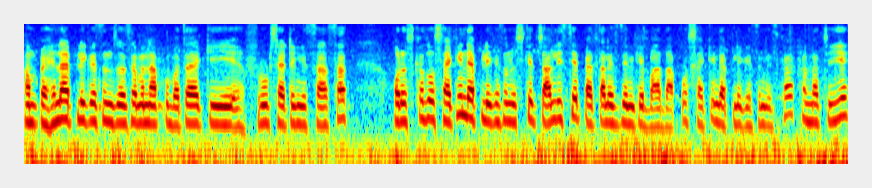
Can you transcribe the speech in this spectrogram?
हम पहला एप्लीकेशन जैसे मैंने आपको बताया कि फ्रूट सेटिंग के साथ साथ और उसका जो सेकंड एप्लीकेशन उसके 40 से 45 दिन के बाद आपको सेकंड एप्लीकेशन इसका करना चाहिए।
